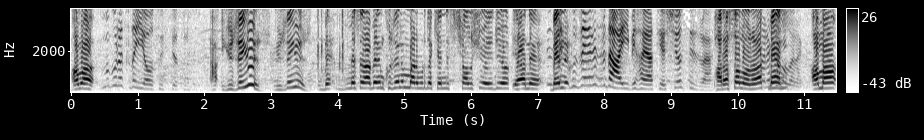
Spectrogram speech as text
Ama Ama burası da iyi olsun istiyorsunuz. Ha, Yüzde yüz, yüzde yüz. Be- mesela benim kuzenim var burada kendisi çalışıyor ediyor. Yani Sizce ben kuzeniniz mi daha iyi bir hayat yaşıyor siz mi? parasal olarak Parasal ben olarak. ama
